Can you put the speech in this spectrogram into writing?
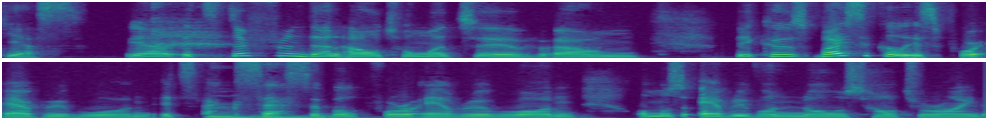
Yes. Yeah, it's different than automotive um, because bicycle is for everyone. It's mm-hmm. accessible mm-hmm. for everyone. Almost everyone knows how to ride.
